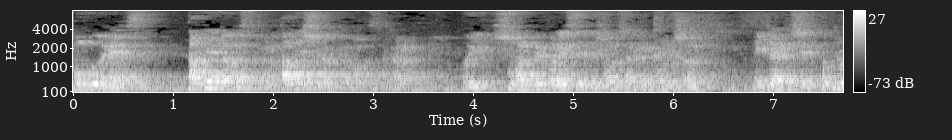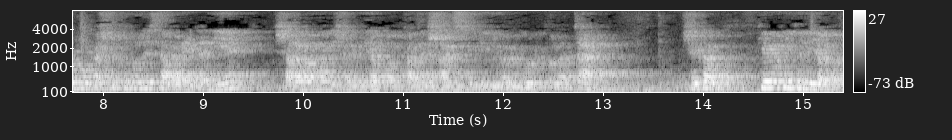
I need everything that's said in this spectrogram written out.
পঙ্গু হয়ে আছে, তাদের ব্যবস্থা করা, তাদের সুরক্ষা ব্যবস্থা করা। ওই সুমন ভাই বলেছে যে সংখ্যা কমিশন এটা একটা শ্বেতপত্র প্রকাশ করতে বলেছে, আবার এটা নিয়ে সারা বাংলাদেশের নিরাপদ কাজের সংস্কৃতি কীভাবে গড়ে তোলা যায় সেটা কেউ কিন্তু নিরাপদ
